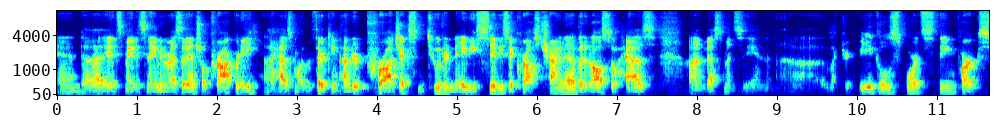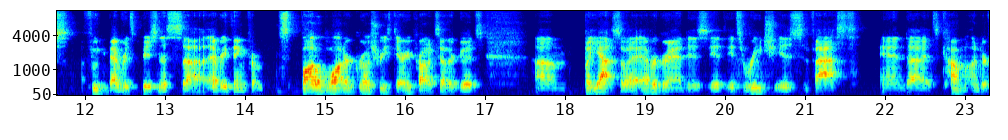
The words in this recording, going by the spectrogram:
And uh, it's made its name in residential property, uh, has more than 1,300 projects in 280 cities across China, but it also has uh, investments in uh, electric vehicles, sports, theme parks, food and beverage business, everything from bottled water, groceries, dairy products, other goods. Um, but yeah, so Evergrande is it, its reach is vast and uh, it's come under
